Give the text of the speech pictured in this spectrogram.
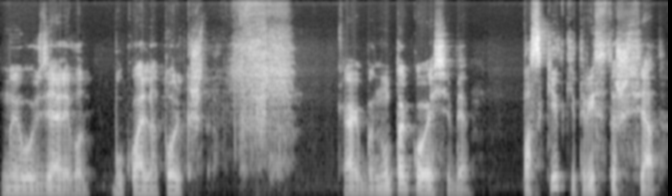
мы его взяли вот буквально только что. Как бы, ну, такое себе. По скидке 360.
